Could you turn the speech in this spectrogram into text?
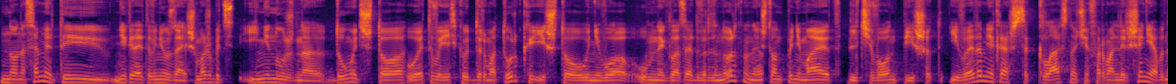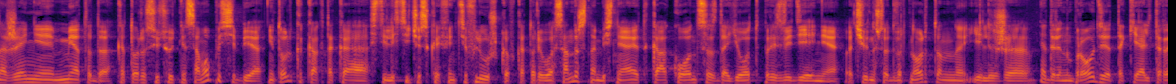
но на самом деле ты никогда этого не узнаешь. может быть, и не нужно думать, что у этого есть какой-то драматург, и что у него умные глаза Эдварда Нортона, и что он понимает, для чего он пишет. И в этом, мне кажется, классное очень формальное решение обнажение метода, который существует не само по себе, не только как такая стилистическая фентифлюшка, в которой Уэс Андерсон объясняет, как он создает произведение. Очевидно, что Эдвард Нортон или же Эдрин Броуди такие альтер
